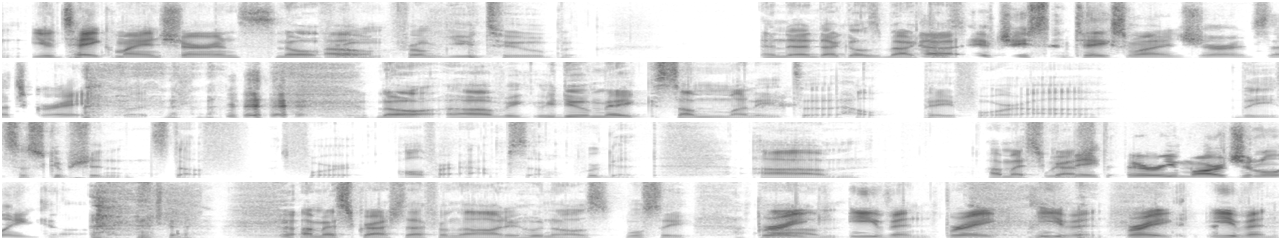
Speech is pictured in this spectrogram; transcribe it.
take you take my insurance? no from Oh. from YouTube. And then that goes back yeah, to if Jason takes my insurance, that's great. But no, uh, we we do make some money to help pay for uh, the subscription stuff for all of our apps, so we're good. Um, I might scratch we scratch. make very marginal income. I might scratch that from the audio. Who knows? We'll see. break Um, even, break even, break even.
